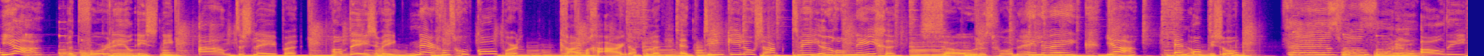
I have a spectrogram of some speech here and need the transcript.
Ja, het voordeel is niet aan te slepen. Want deze week nergens goedkoper. Kruimige aardappelen en 10 kilo zak 2,9 euro. Zo, dat is voor een hele week. Ja, en op is op. Fans van Voordeel. Aldi.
